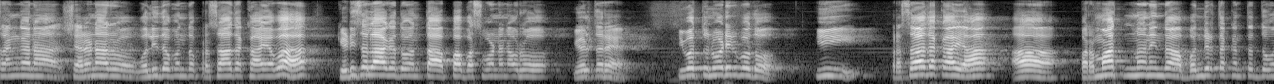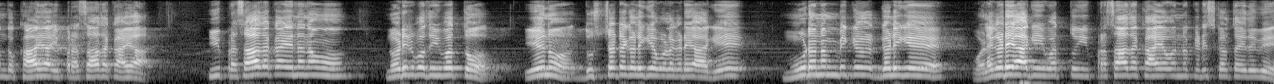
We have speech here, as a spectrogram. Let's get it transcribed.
ಸಂಗನ ಶರಣರು ಒಲಿದ ಬಂದ ಪ್ರಸಾದ ಕಾಯವ ಕೆಡಿಸಲಾಗದು ಅಂತ ಅಪ್ಪ ಬಸವಣ್ಣನವರು ಹೇಳ್ತಾರೆ. ಇವತ್ತು ನೋಡಿರ್ಬೋದು, ಈ ಪ್ರಸಾದ ಕಾಯ ಆ ಪರಮಾತ್ಮನಿಂದ ಬಂದಿರತಕ್ಕಂಥದ್ದು ಒಂದು ಕಾಯ, ಈ ಪ್ರಸಾದ ಕಾಯ. ಈ ಪ್ರಸಾದ ಕಾಯನ ನಾವು ನೋಡಿರ್ಬೋದು ಇವತ್ತು ಏನು ದುಶ್ಚಟಗಳಿಗೆ ಒಳಗಡೆಯಾಗಿ, ಮೂಢನಂಬಿಕೆಗಳಿಗೆ ಒಳಗಡೆಯಾಗಿ ಇವತ್ತು ಈ ಪ್ರಸಾದ ಕಾಯವನ್ನು ಕೆಡಿಸ್ಕೊಳ್ತಾ ಇದ್ದೀವಿ.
